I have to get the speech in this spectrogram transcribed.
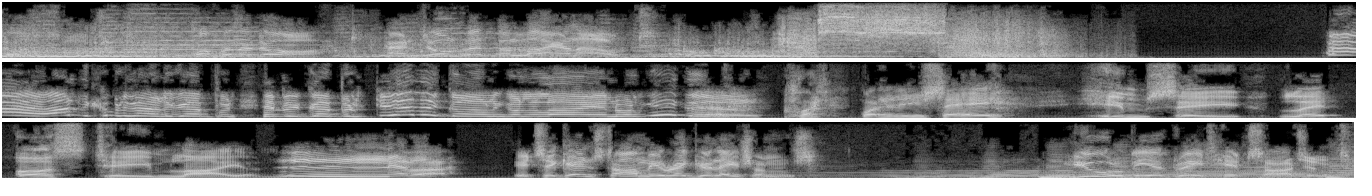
Just open the door and don't let the lion out. What, what did he say? Him say let us tame lion. Never. It's against Army regulations. You'll be a great hit, Sergeant.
